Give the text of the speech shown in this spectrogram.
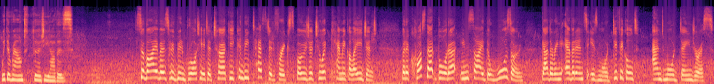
with around 30 others. Survivors who've been brought here to Turkey can be tested for exposure to a chemical agent. But across that border, inside the war zone, gathering evidence is more difficult and more dangerous.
